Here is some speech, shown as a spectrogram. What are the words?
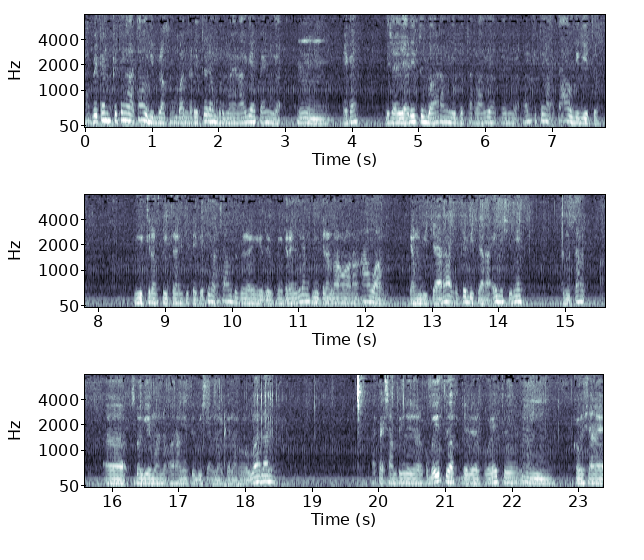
Tapi kan kita nggak tahu di belakang bandar itu ada yang bermain lagi apa yang enggak. Hmm. ya kan? Bisa jadi tuh barang diputar lagi apa yang enggak. Kan kita nggak tahu kayak gitu. Pemikiran-pemikiran kita kita nggak sampai pemikiran gitu. Pemikiran itu kan pemikiran orang-orang awam yang bicara kita bicarain di sini tentang eh, bagaimana orang itu bisa memakai narkoba dan efek samping dari narkoba itu efek dari narkoba itu nah Hmm. kalau misalnya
